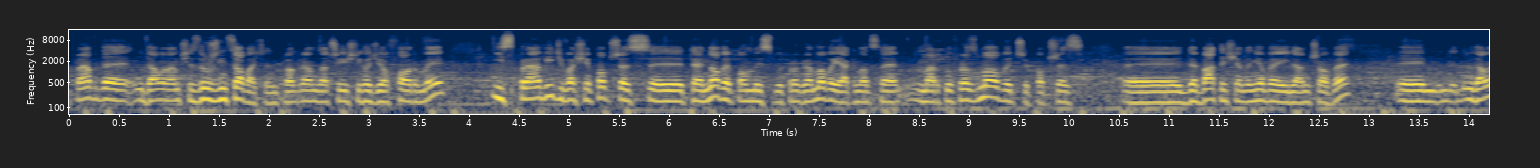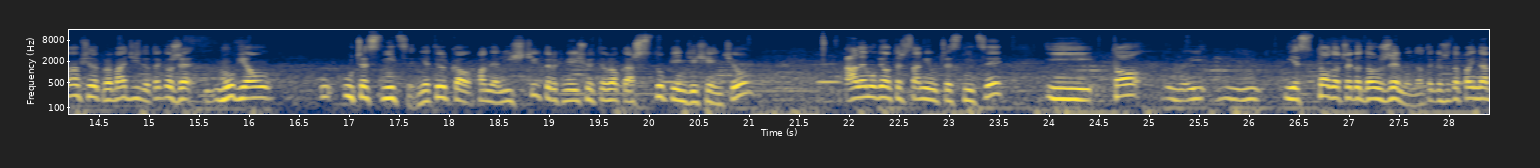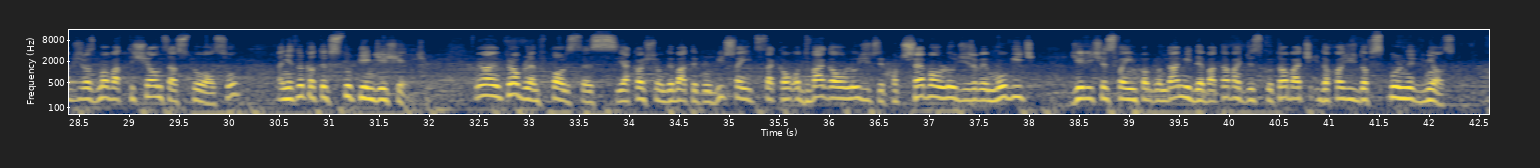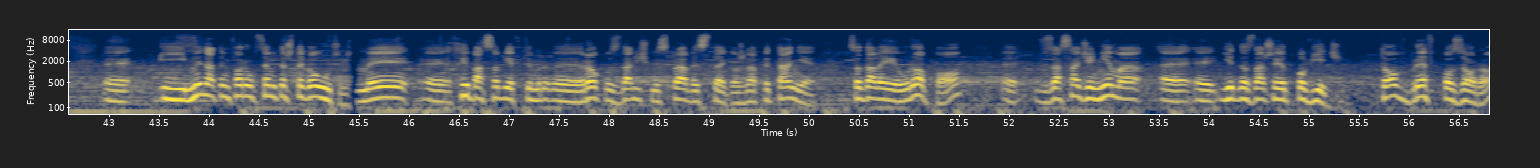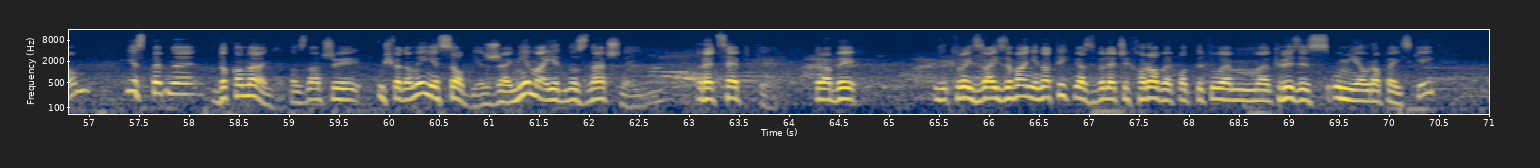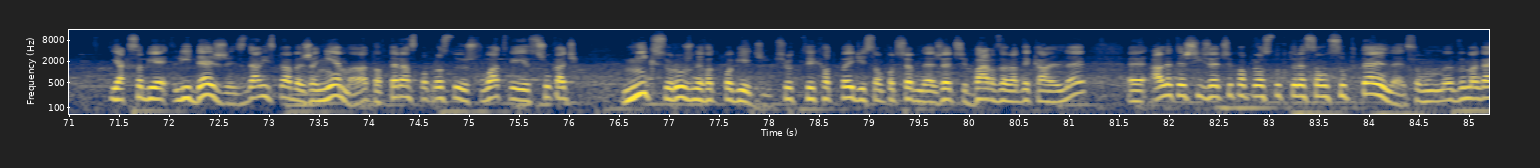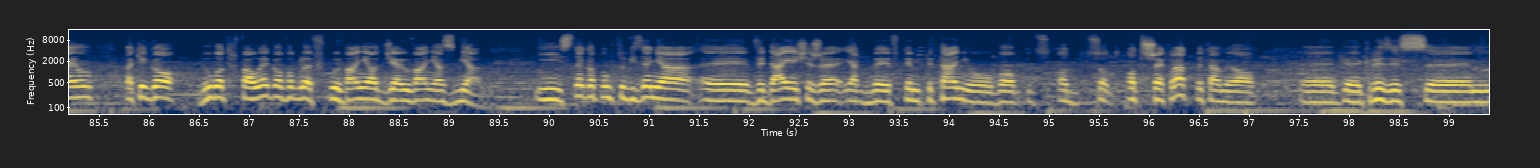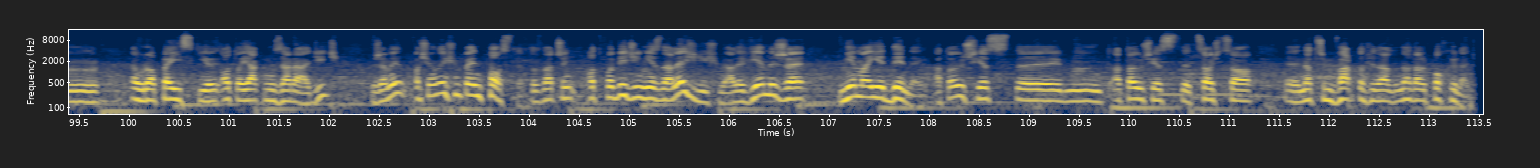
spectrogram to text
naprawdę udało nam się zróżnicować ten program, znaczy jeśli chodzi o formy i sprawić właśnie poprzez e, te nowe pomysły programowe, jak nocne Marków rozmowy, czy poprzez e, debaty śniadaniowe i lunchowe, e, udało nam się doprowadzić do tego, że mówią uczestnicy, nie tylko paneliści, których mieliśmy w tym roku aż 150, ale mówią też sami uczestnicy i to jest to, do czego dążymy, dlatego że to powinna być rozmowa 1100 osób, a nie tylko tych 150. My mamy problem w Polsce z jakością debaty publicznej i z taką odwagą ludzi, czy potrzebą ludzi, żeby mówić, dzielić się swoimi poglądami, debatować, dyskutować i dochodzić do wspólnych wniosków. E, I my na tym forum chcemy też tego uczyć. My e, chyba sobie w tym e, roku zdaliśmy sprawę z tego, że na pytanie, co dalej Europo, w zasadzie nie ma e, e, jednoznacznej odpowiedzi. To wbrew pozorom jest pewne dokonanie, to znaczy uświadomienie sobie, że nie ma jednoznacznej recepty, która by której zrealizowanie natychmiast wyleczy chorobę pod tytułem e, kryzys Unii Europejskiej, jak sobie liderzy zdali sprawę, że nie ma, to teraz po prostu już łatwiej jest szukać miksu różnych odpowiedzi. Wśród tych odpowiedzi są potrzebne rzeczy bardzo radykalne, e, ale też i rzeczy po prostu, które są subtelne, są, wymagają takiego długotrwałego w ogóle wpływania, oddziaływania zmian. I z tego punktu widzenia e, wydaje się, że jakby w tym pytaniu, bo od, od, od trzech lat pytamy o kryzys e, europejski, o to jak mu zaradzić, że my osiągnęliśmy pewien postęp. To znaczy odpowiedzi nie znaleźliśmy, ale wiemy, że nie ma jedynej, a to już jest, e, a to już jest coś, co, e, nad czym warto się nadal pochylać.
